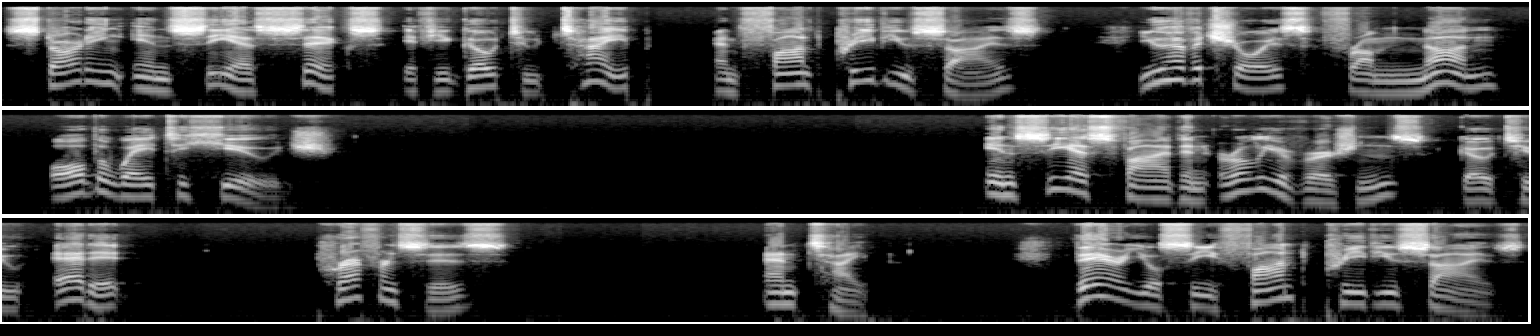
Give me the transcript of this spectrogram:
starting in CS6, if you go to Type and Font Preview Size, you have a choice from None all the way to Huge. In CS5 and earlier versions, go to Edit, Preferences, and Type. There you'll see Font Preview Size.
